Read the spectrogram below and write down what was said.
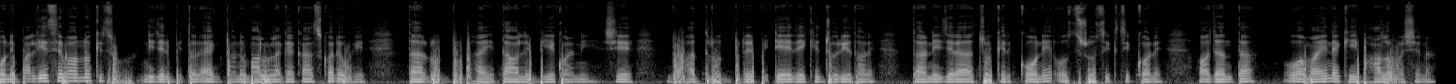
কোণে পালিয়েছে বা অন্য কিছু? নিজের ভিতর এক ধরনের ভালো লাগা কাজ করে ওহির তার রোদ্দুর ভাই তাহলে বিয়ে করেনি। সে দুহাত রোদ্দুরের পিঠে রেখে জড়িয়ে ধরে। তার নিজেরা চোখের কোণে অশ্রু চিকচিক করে। অজান্তা, ও আমায় নাকি ভালোবাসে না।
